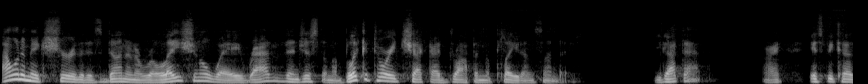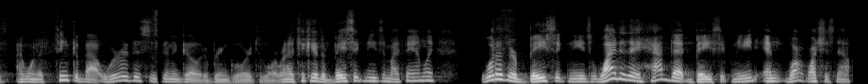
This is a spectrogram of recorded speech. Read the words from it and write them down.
I want to make sure that it's done in a relational way rather than just an obligatory check I drop in the plate on Sundays. You got that? All right. It's because I want to think about where this is going to go to bring glory to the Lord. When I take care of the basic needs of my family, what are their basic needs? Why do they have that basic need? And watch this now.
